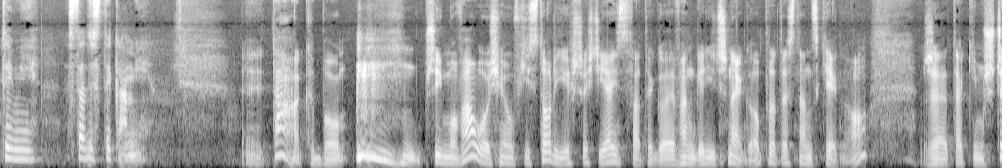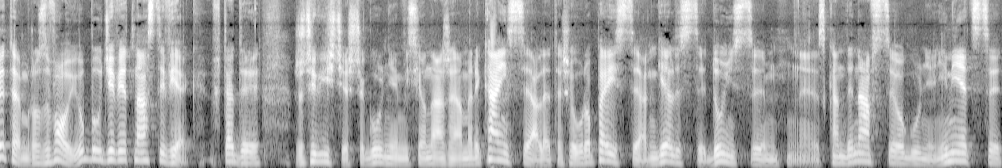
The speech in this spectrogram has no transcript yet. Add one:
tymi statystykami? Tak, bo przyjmowało się w historii chrześcijaństwa tego ewangelicznego, protestanckiego, że takim szczytem rozwoju był XIX wiek. Wtedy rzeczywiście szczególnie misjonarze amerykańscy, ale też europejscy, angielscy, duńscy, skandynawscy, ogólnie niemieccy,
